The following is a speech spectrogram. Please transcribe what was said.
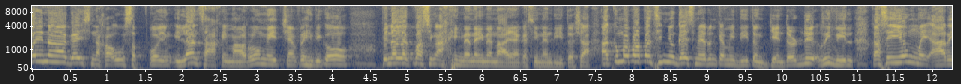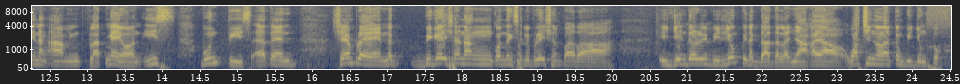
ayun na nga guys, nakausap ko yung ilan sa aking mga roommate. Siyempre, hindi ko pinalagpas yung aking nanay-nanayan kasi nandito siya. At kung mapapansin nyo guys, meron kami ditong gender de- reveal kasi yung may-ari ng aming flat ngayon is buntis. At then, Siyempre, nagbigay siya ng konting celebration para i-gender reveal yung pinagdadala niya. Kaya watchin na lang itong video to.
